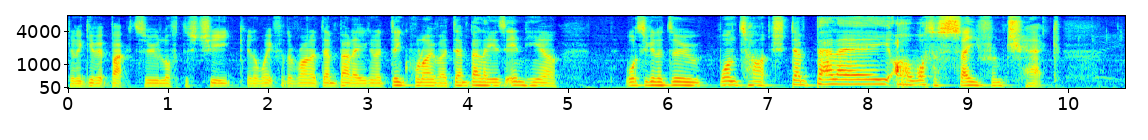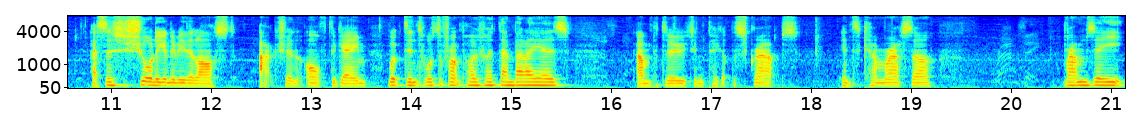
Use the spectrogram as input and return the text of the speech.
Going to give it back to Loftus-Cheek. Going to wait for the runner. Dembele. You're going to dink one over. Dembele is in here. What's he going to do? One touch. Dembele. Oh, what a save from Cech. As this is surely going to be the last action of the game. Whipped in towards the front post where Dembele is. Ampadu can pick up the scraps. Into Camarasa. Ramsey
